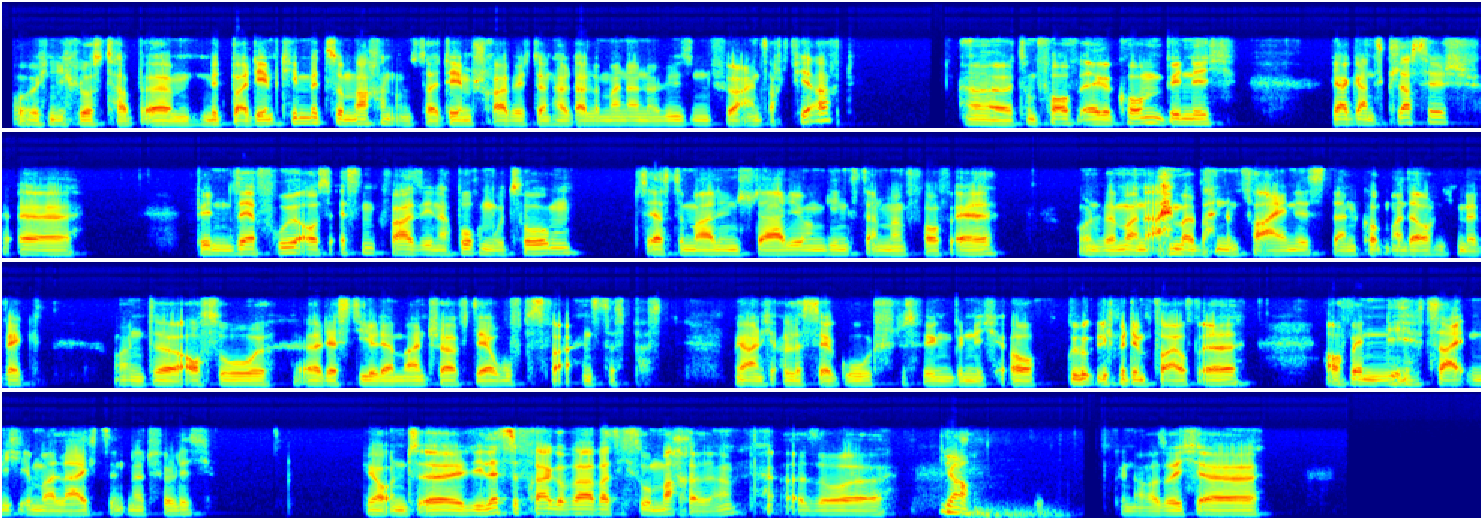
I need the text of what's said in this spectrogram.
ob ich nicht Lust habe, ähm, mit bei dem Team mitzumachen. Und seitdem schreibe ich dann halt alle meine Analysen für 1848. Äh, zum VfL gekommen bin ich ja ganz klassisch, äh, bin sehr früh aus Essen quasi nach Bochum gezogen. Das erste Mal ins Stadion ging es dann beim VfL. Und wenn man einmal bei einem Verein ist, dann kommt man da auch nicht mehr weg. Und äh, auch so äh, der Stil der Mannschaft, der Ruf des Vereins, das passt mir eigentlich alles sehr gut. Deswegen bin ich auch glücklich mit dem VfL, auch wenn die Zeiten nicht immer leicht sind natürlich. Ja, und äh, die letzte Frage war, was ich so mache. Ne? Also äh, ja, genau. Also ich äh,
